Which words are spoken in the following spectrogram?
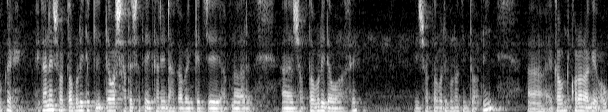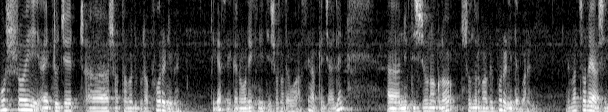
ওকে এখানে শর্তাবলীতে ক্লিক দেওয়ার সাথে সাথে এখানে ঢাকা ব্যাংকের যে আপনার শর্তাবলী দেওয়া আছে, এই শর্তাবলীগুলো কিন্তু আপনি অ্যাকাউন্ট করার আগে অবশ্যই এ টু জেড শর্তাবলীগুলো পড়ে নেবেন। ঠিক আছে? এখানে অনেক নির্দেশনা দেওয়া আছে, আপনি চাইলে নির্দেশনাগুলো সুন্দরভাবে পড়ে নিতে পারেন। এবার চলে আসি।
